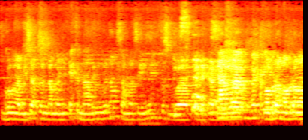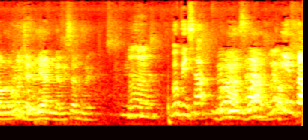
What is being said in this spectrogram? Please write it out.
gue nggak bisa tuh namanya eh kenalin gue dong sama si ini terus gue PDKT Sama, gue ngobrol-ngobrol-ngobrol gue jadian nggak bisa gue Hmm, gue bisa. gue bisa gue minta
